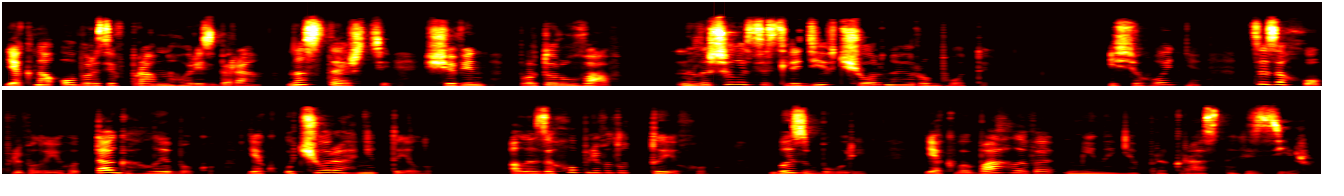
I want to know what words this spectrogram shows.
Як на образі вправного різьбяра, на стежці, що він проторував, не лишилося слідів чорної роботи. І сьогодні це захоплювало його так глибоко, як учора гнітило, але захоплювало тихо, без бурі, як вибагливе мінення прекрасних зір.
